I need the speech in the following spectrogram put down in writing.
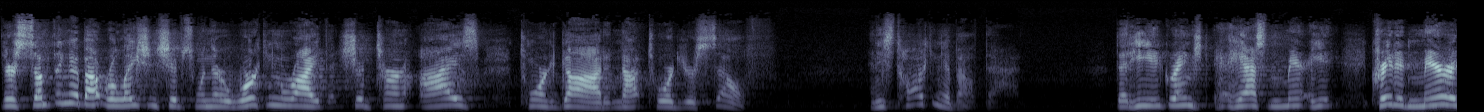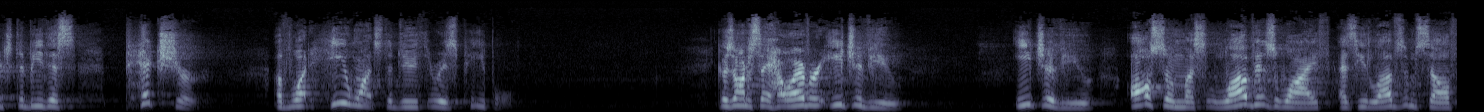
There's something about relationships when they're working right that should turn eyes toward God and not toward yourself. And he's talking about that that he arranged, he, asked, he created marriage to be this picture of what he wants to do through his people. He goes on to say, however, each of you, each of you also must love his wife as he loves himself,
